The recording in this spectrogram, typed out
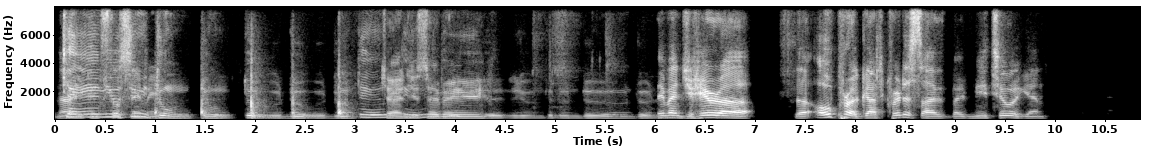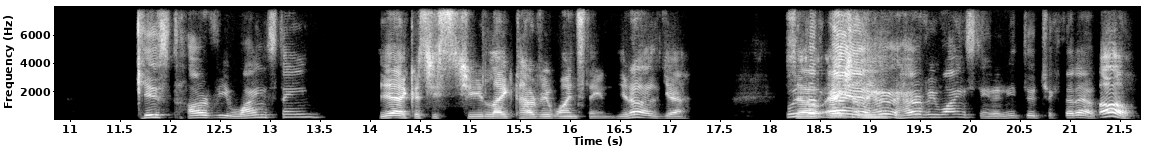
No, Can you see me? Dun, dun, dun, dun, dun, dun, Can you see me? Hey man, did you hear uh the Oprah got criticized by Me Too again? Kissed Harvey Weinstein? Yeah, because she she liked Harvey Weinstein. You know, yeah. Who's So, that guy? actually- Har- Harvey Weinstein. I need to check that out. Oh,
